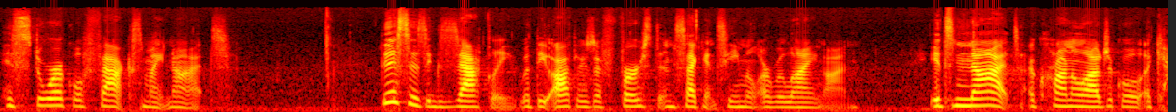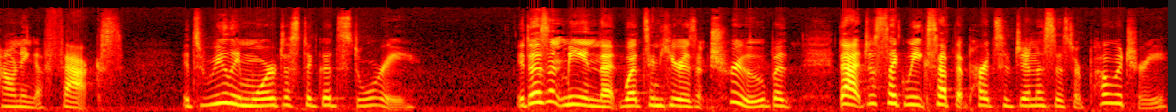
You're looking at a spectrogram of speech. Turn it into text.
historical facts might not. This is exactly what the authors of 1st and 2nd Samuel are relying on. It's not a chronological accounting of facts, it's really more just a good story. It doesn't mean that what's in here isn't true, but that just like we accept that parts of Genesis are poetry,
